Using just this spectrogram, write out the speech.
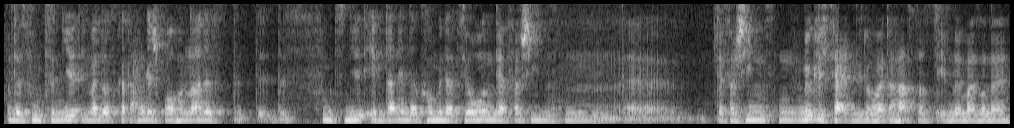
Und das funktioniert, ich meine, du hast gerade angesprochen, ne? das, das, das, funktioniert eben dann in der Kombination der verschiedensten, äh, der verschiedensten Möglichkeiten, die du heute hast, dass du eben immer so eine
